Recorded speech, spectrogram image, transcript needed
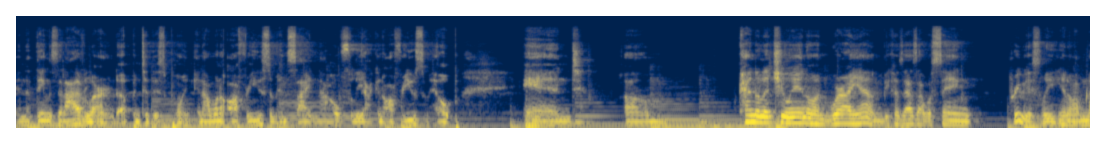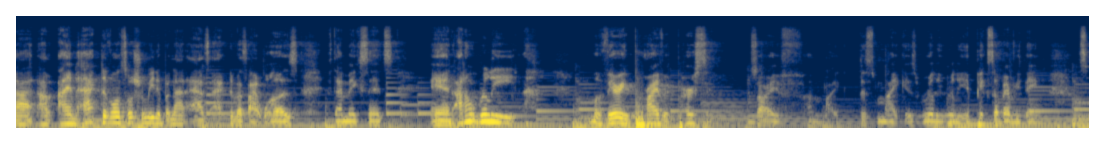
and the things that I've learned up until this point, and I want to offer you some insight, and hopefully I can offer you some help and um, kind of let you in on where I am because as I was saying previously you know i'm not i'm active on social media but not as active as i was if that makes sense. And i don't really i'm a very private person. Sorry if i'm like this mic is really really it picks up everything. So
